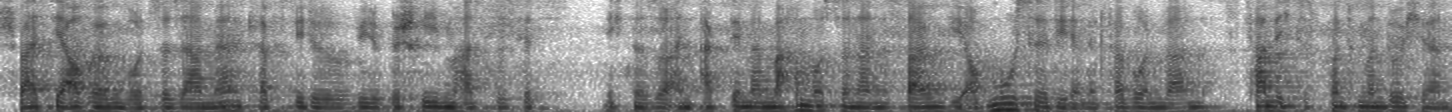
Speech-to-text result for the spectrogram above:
schweißt ja auch irgendwo zusammen. Ja? Ich glaube, wie du, wie du beschrieben hast, ist jetzt nicht nur so ein Akt, den man machen muss, sondern es war irgendwie auch Muße, die damit verbunden waren. Das fand ich, das konnte man durchhören.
